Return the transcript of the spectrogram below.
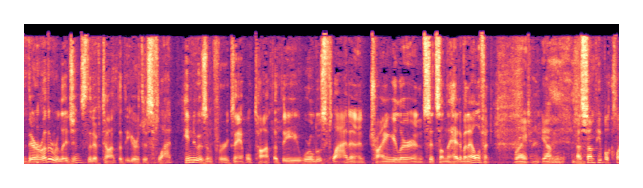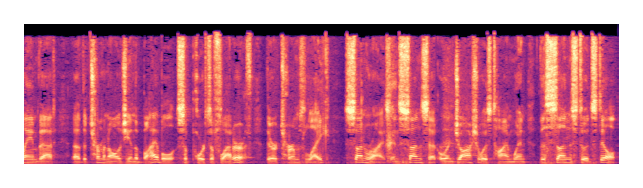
there are other religions that have taught that the earth is flat. Hinduism, for example, taught that the world was flat and triangular and sits on the head of an elephant. Right, yeah. Uh, some people claim that uh, the terminology in the Bible supports a flat earth. There are terms like sunrise and sunset, or in Joshua's time when the sun stood still.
